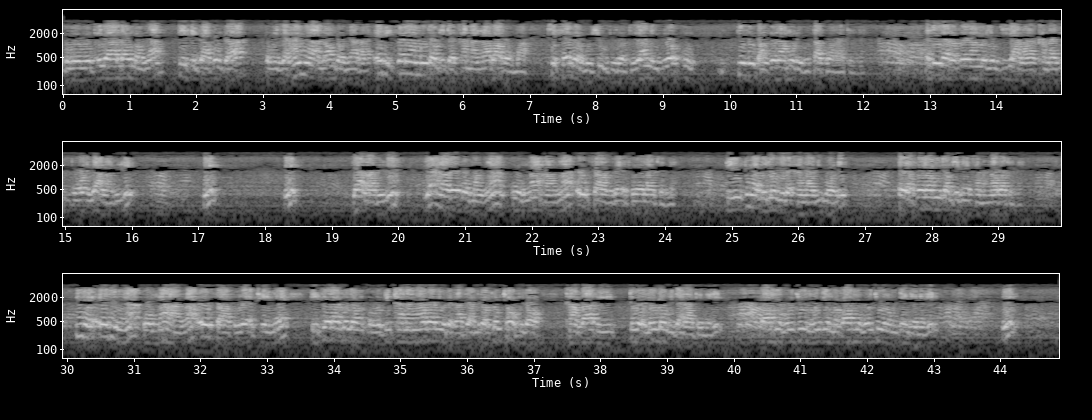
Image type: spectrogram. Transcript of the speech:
ဟိုခရီးလောင်းတော့ငါတိတိကဘုရားဟိုယဟန်ညာလောင်းတော်များတာအဲ့ဒီဆွဲလာမှုကြောင့်ဖြစ်တဲ့ခန္ဓာ၅ပါးပေါ်မှာဖြစ်ခဲ့တဲ့ကိုရှုပြီးတော့တရားနေပြီးတော့ကိုပြုစုတောင်ဆွဲလာမှုတွေကိုတောက်သွားတာတင်တယ် အဲ့ဒီကတော့ဆွဲလာမှုယုံကြည်ရလာခန္ဓာပေါ်ရလာပြီလေဟင်ဟင်ရလာပြီလေရလာတဲ့ပုံမှာငါကိုငါဟာငါဥစ္စာပဲဆွဲလာတယ်ဒီသူကဒီလိုနေတဲ့ခန္ဓာကြီးပေါ်လေအဲ့ဒါဆွဲလာမှုကြောင့်ဖြစ်တဲ့ခန္ဓာ၅ပါးတင်တယ်ပြီးတော့အဲ့ဒီငါကိုငါငါဥစ္စာဆိုတဲ့အထင်နဲ့ဒီဆွဲလာမှုကြောင့်ဟိုဒီခန္ဓာ၅ပါးကိုတခါပြန်ပြီးတော့လှုပ်ချောက်ပြီးတော့ ခံစားပြီးတို့အလုံးလုံးနေကြတာတင်လေ။ကောင်းမှုကိုကျူးလုံးခြင်းမကောင်းမှုကိုကျူးလုံးခြင်းတယ်လေ။ဟင်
